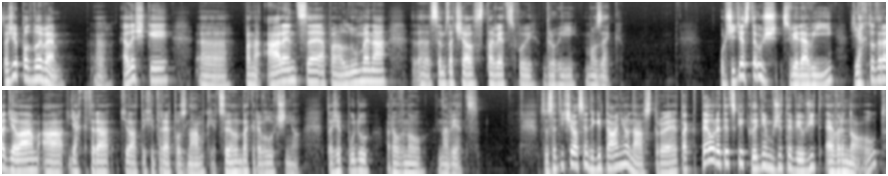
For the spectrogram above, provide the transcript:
Takže pod vlivem eh, Elišky, pana Arence a pana Lumena jsem začal stavět svůj druhý mozek. Určitě jste už zvědaví, jak to teda dělám a jak teda dělat ty chytré poznámky, co je tam tak revolučního. Takže půjdu rovnou na věc. Co se týče vlastně digitálního nástroje, tak teoreticky klidně můžete využít Evernote,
